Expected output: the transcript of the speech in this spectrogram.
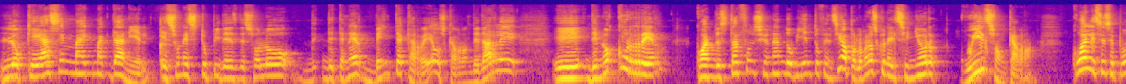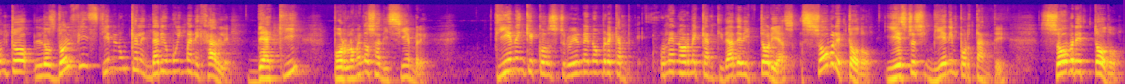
Lo que hace Mike McDaniel es una estupidez de solo de, tener 20 acarreos, cabrón, de darle, eh, de no correr cuando está funcionando bien tu ofensiva, por lo menos con el señor Wilson, cabrón. ¿Cuál es ese punto? Los Dolphins tienen un calendario muy manejable. De aquí, por lo menos a diciembre, tienen que construir una enorme, cantidad de victorias, sobre todo, y esto es bien importante, sobre todo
